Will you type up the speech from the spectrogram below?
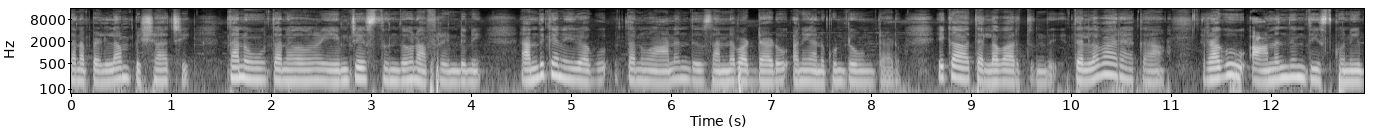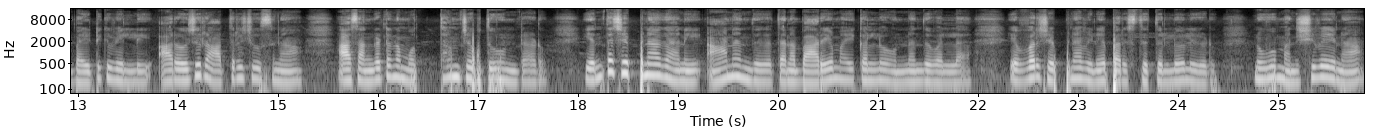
తన పెళ్ళాం పిశాచి. తను తను ఏం చేస్తుందో నా ఫ్రెండ్ని. అందుకని రఘు తను ఆనంద్ సన్నపడ్డాడు అని అనుకుంటూ ఉంటాడు. ఇక తెల్లవారుతుంది. తెల్లవారాక రఘు ఆనందం తీసుకొని బయటికి వెళ్ళి ఆ రోజు రాత్రి చూసిన ఆ సంఘటన మొత్తం అర్థం చెబుతూ ఉంటాడు. ఎంత చెప్పినా కానీ ఆనంద్ తన భార్య మైకల్లో ఉన్నందువల్ల ఎవరు చెప్పినా వినే పరిస్థితుల్లో లేడు. నువ్వు మనిషివేనా?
